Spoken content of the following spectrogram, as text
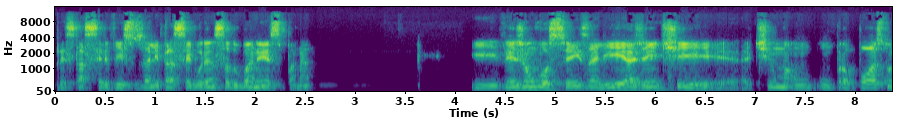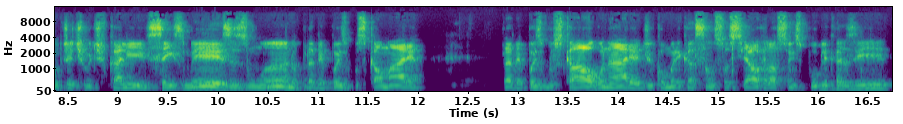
prestar serviços ali para a segurança do Banespa, né? E vejam vocês, ali a gente eh, tinha uma, um, um, propósito, um objetivo de ficar ali seis meses, um ano, para depois buscar uma área, para depois buscar algo na área de comunicação social, relações públicas, e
